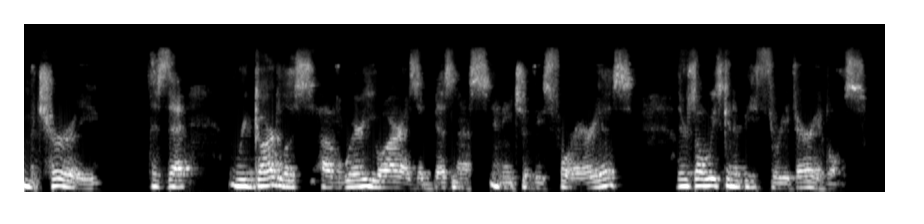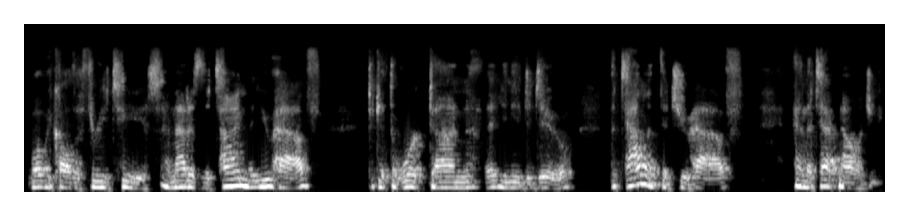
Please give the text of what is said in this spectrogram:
maturity is that regardless of where you are as a business in each of these four areas, there's always going to be three variables, what we call the three T's. And that is the time that you have to get the work done that you need to do, the talent that you have, and the technology.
